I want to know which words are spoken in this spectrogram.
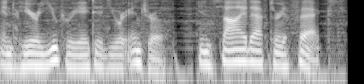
And here you created your intro, inside After Effects.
